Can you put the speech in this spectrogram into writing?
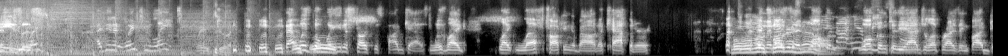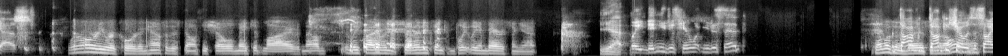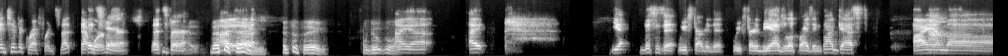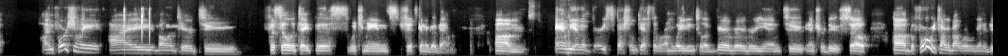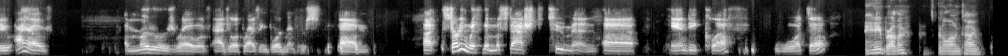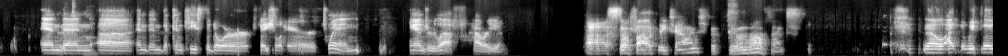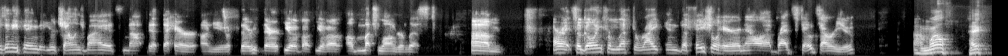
Damn it! Jesus. I did it way too late. Way too late. That was the way to start this podcast. Was like, like left talking about a catheter. Well, we're And then I recording said, now. welcome, Not in your welcome to the basement. Agile Uprising podcast. We're already recording. Half of this donkey show will make it live, and now at least I haven't said anything completely embarrassing yet. Yet. Wait, didn't you just hear what you just said? That wasn't Don- Donkey Show is a scientific reference. That that That's works. fair. That's fair. That's a I, uh, thing. it's a thing. We'll Google it. I, uh, I, yeah, this is it. We've started it. We've started the Agile Uprising podcast. I am, uh, unfortunately, I volunteered to facilitate this, which means shit's going to go down. Um, and we have a very special guest that I'm waiting till the very, very, very end to introduce. So, uh, before we talk about what we're going to do, I have a murderer's row of Agile Uprising board members. Um, uh, starting with the mustached two men, uh, Andy Cleff, what's up? Hey, brother. It's been a long time. And then, uh, and then the conquistador facial hair twin, Andrew Leff. How are you? Uh, still follically challenged, but doing well, thanks. No, I, if there's anything that you're challenged by, it's not the, the hair on you. There, there, you have a you have a, a much longer list. Um, all right, so going from left to right in the facial hair now, uh, Brad Stokes. How are you? Um, well, hey,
